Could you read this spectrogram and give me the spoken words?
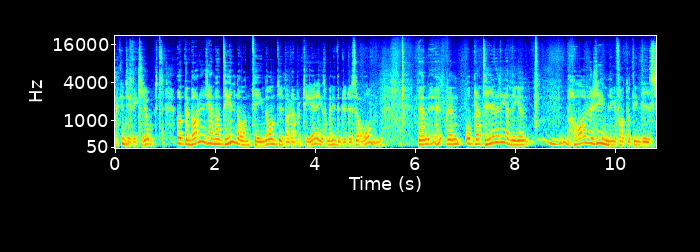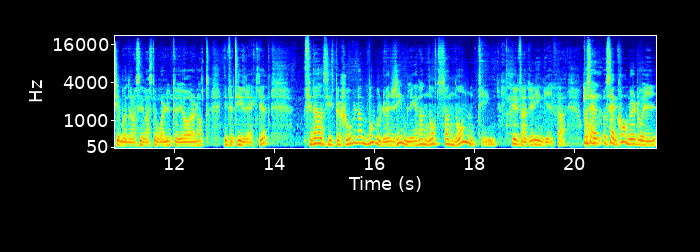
Jag kan inte det är klokt. Uppenbarligen kände han till någonting, någon typ av rapportering som man inte brydde sig om. Den, den operativa ledningen har väl rimligen fått något indicium under de senaste åren utan att göra något, inte tillräckligt. Finansinspektionen borde väl rimligen ha nåtts av någonting utan att ingripa. Och sen, och sen kommer det då i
